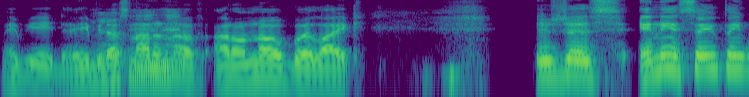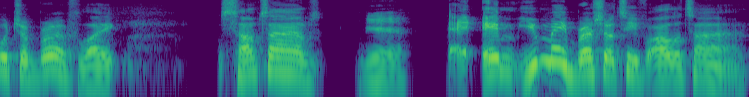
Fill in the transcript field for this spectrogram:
Maybe maybe that's not Mhm. enough. I don't know, but like it's just and then same thing with your breath. Like sometimes Yeah. it, it- you may brush your teeth all the time,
